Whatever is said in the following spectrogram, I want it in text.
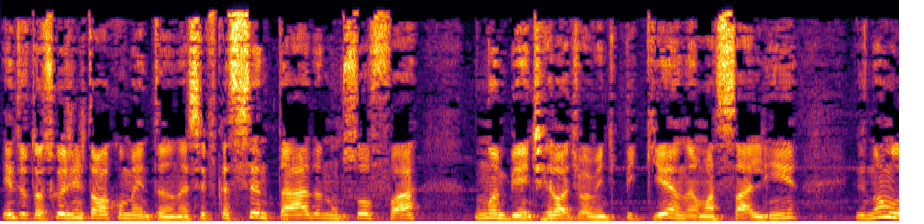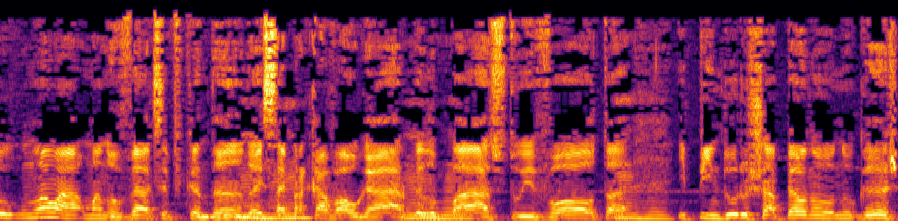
entre outras coisas, a gente estava comentando, né? Você fica sentada num sofá, num ambiente relativamente pequeno, né? uma salinha, não, não é uma, novela que você fica andando, uhum. aí sai para cavalgar uhum. pelo pasto e volta uhum. e pendura o chapéu no, no gancho.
